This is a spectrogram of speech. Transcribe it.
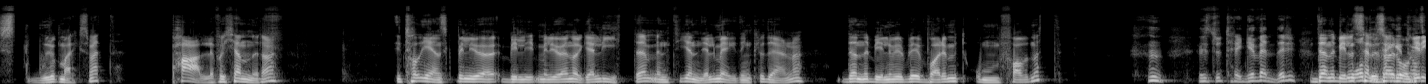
stor oppmerksomhet. Perle for kjennere. Italiensk miljø, miljø i Norge er lite, men til gjengjeld meget inkluderende. Denne bilen vil bli varmt omfavnet. Hvis du trenger venner Denne bilen, selges av Roger,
